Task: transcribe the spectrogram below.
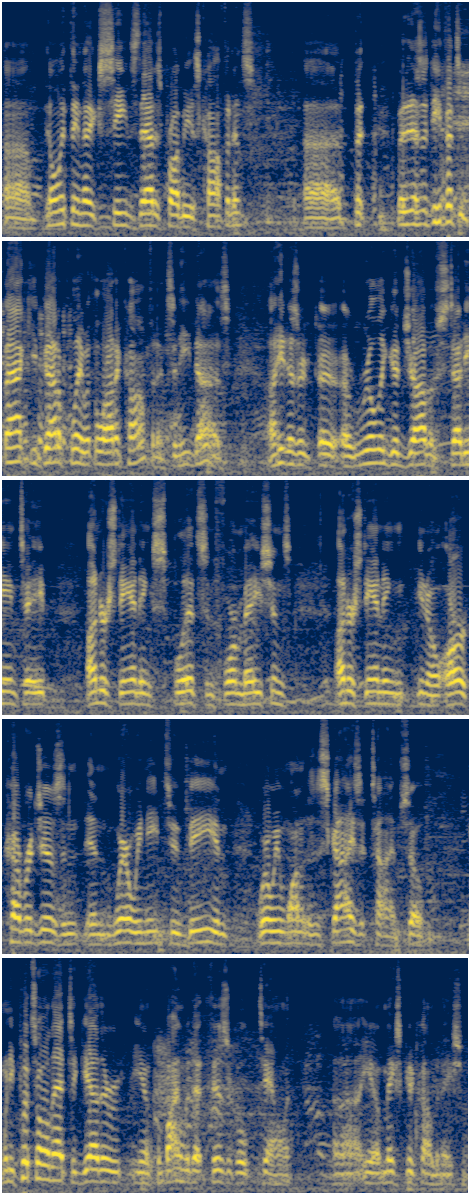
Um, the only thing that exceeds that is probably his confidence. Uh, but but as a defensive back, you've got to play with a lot of confidence, and he does. Uh, he does a, a, really good job of studying tape, understanding splits and formations, understanding you know our coverages and, and where we need to be and where we want to disguise at times. So when he puts all that together, you know, combined with that physical talent, uh, you know, makes a good combination.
